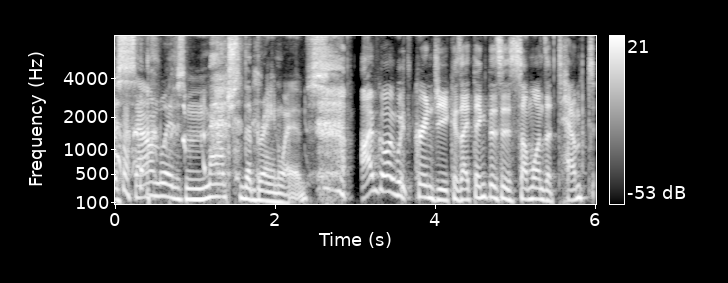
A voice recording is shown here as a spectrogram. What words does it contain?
The sound waves match the brain waves. I'm going with cringy because I think this is someone's attempt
